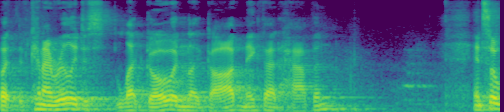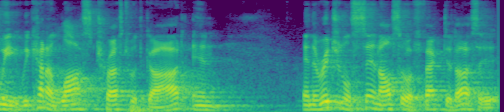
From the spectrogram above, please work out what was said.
But can I really just let go and let God make that happen? And so we, we kind of lost trust with God, and, and the original sin also affected us. It,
